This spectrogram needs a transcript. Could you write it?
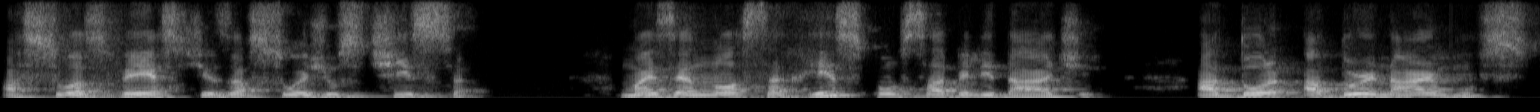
as suas vestes, a sua justiça, mas é nossa responsabilidade ador adornarmos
